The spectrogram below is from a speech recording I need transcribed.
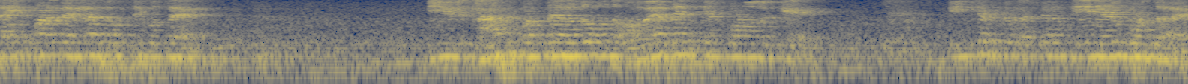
ಟೈಪ್ ಮಾಡಿದ್ರೆ ಎಲ್ಲ ಸೋರ್ಸ್ ಸಿಗುತ್ತೆ. ನೀವು ಇಲ್ಲಿ ಕ್ಲಾಸ್ ಬರ್ತಾ ಇರೋದು ಒಂದು ಅವೇರ್ನೆಸ್ ತಿಳ್ಕೊಳ್ಳೋದಕ್ಕೆ. ಟೀಚರ್ಸ್ ಲೆಕ್ಚರ್ಸ್ ಏನ್ ಹೇಳ್ಕೊಡ್ತಾರೆ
